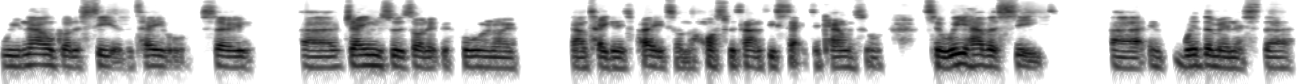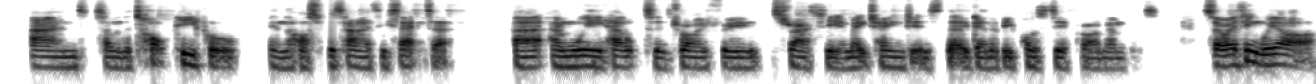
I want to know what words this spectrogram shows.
we've now got a seat at the table. So uh, James was on it before, and I've now taken his place on the Hospitality Sector Council. So we have a seat uh, with the minister and some of the top people in the hospitality sector. Uh, and we help to drive through strategy and make changes that are going to be positive for our members. So I think we are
